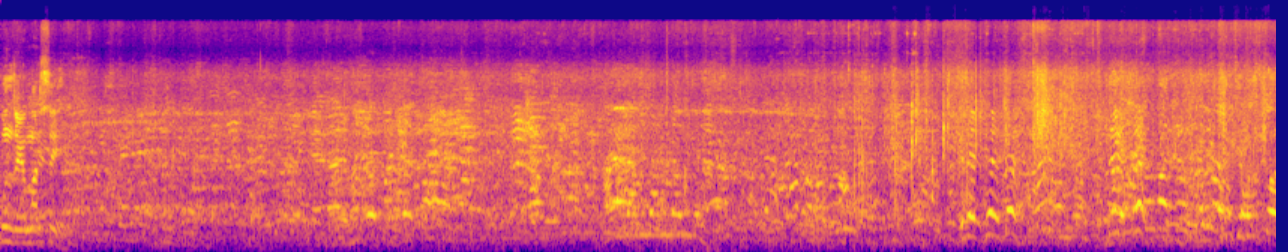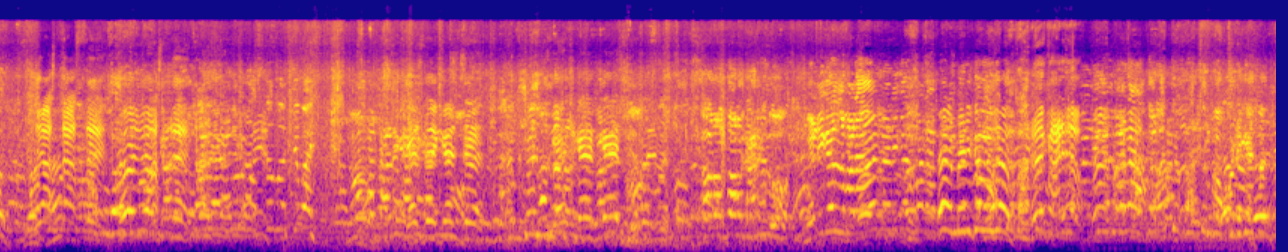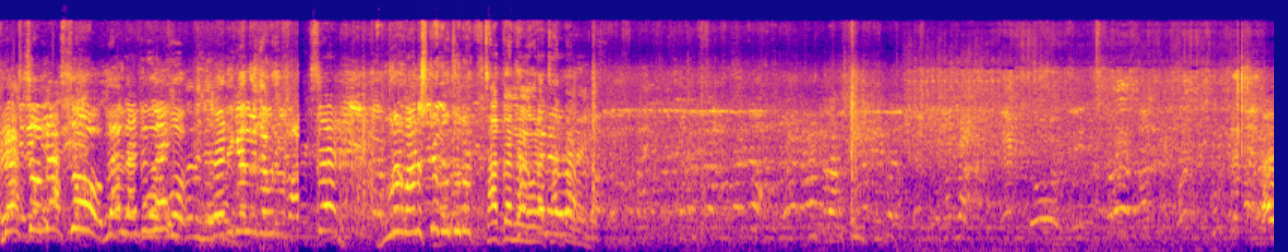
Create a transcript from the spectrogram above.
কোন জায়গায় মারছে আস্তে আস্তে মেডিকেল মেডিকেল মেডিকেল বুড়ো মানুষকে বুঝুন ছাতা নেই ওরা ছাতা নেই। এই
